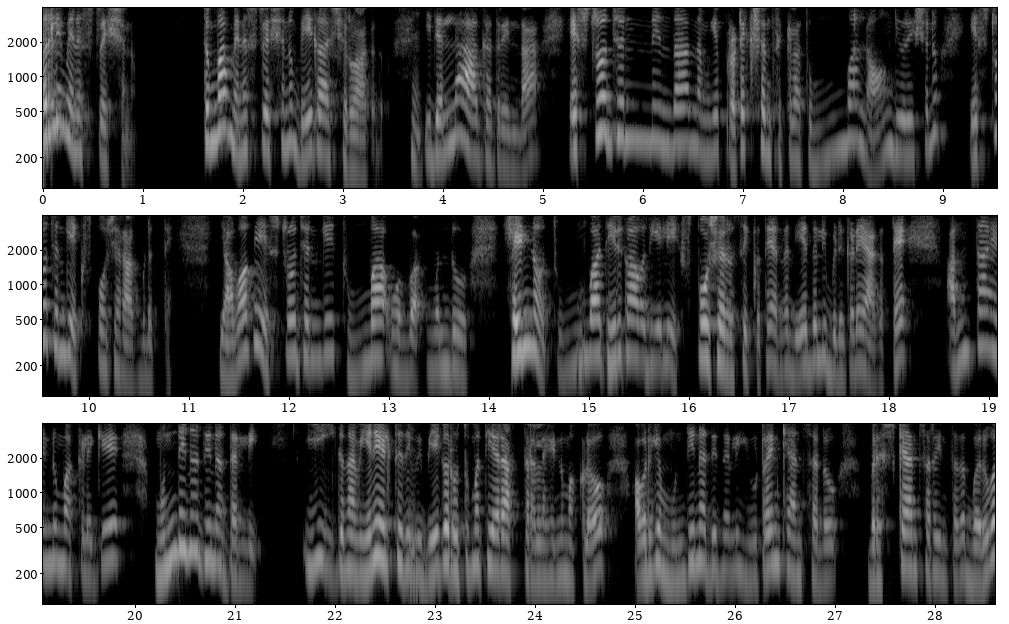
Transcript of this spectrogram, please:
ಅರ್ಲಿ ಮೆನಿಸ್ಟ್ರೇಷನ್ ತುಂಬ ಮೆನಿಸ್ಟ್ರೇಷನ್ ಬೇಗ ಶುರು ಆಗೋದು. ಇದೆಲ್ಲ ಆಗೋದ್ರಿಂದ ಎಸ್ಟ್ರೋಜನ್ನಿಂದ ನಮಗೆ ಪ್ರೊಟೆಕ್ಷನ್ ಸಿಕ್ಕಲ್ಲ ತುಂಬ ಲಾಂಗ್ ಡ್ಯೂರೇಷನು ಎಸ್ಟ್ರೋಜನ್ಗೆ ಎಕ್ಸ್ಪೋಜರ್ ಆಗಿಬಿಡುತ್ತೆ. ಯಾವಾಗ ಎಸ್ಟ್ರೋಜನ್ಗೆ ತುಂಬ ಒಬ್ಬ ಒಂದು ಹೆಣ್ಣು ತುಂಬ ದೀರ್ಘಾವಧಿಯಲ್ಲಿ ಎಕ್ಸ್ಪೋಜರ್ ಸಿಕ್ಕುತ್ತೆ ಅಂದರೆ ದೇಹದಲ್ಲಿ ಬಿಡುಗಡೆ ಆಗುತ್ತೆ ಅಂಥ ಹೆಣ್ಣು ಮಕ್ಕಳಿಗೆ ಮುಂದಿನ ದಿನದಲ್ಲಿ ಈ ಈಗ ನಾವು ಏನು ಹೇಳ್ತಿದ್ದೀವಿ ಬೇಗ ಋತುಮತಿಯರಾಗ್ತಾರಲ್ಲ ಹೆಣ್ಣು ಮಕ್ಕಳು ಅವರಿಗೆ ಮುಂದಿನ ದಿನದಲ್ಲಿ ಯೂಟ್ರೈನ್ ಕ್ಯಾನ್ಸರು ಬ್ರೆಸ್ಟ್ ಕ್ಯಾನ್ಸರ್ ಇಂಥದ್ದು ಬರುವ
